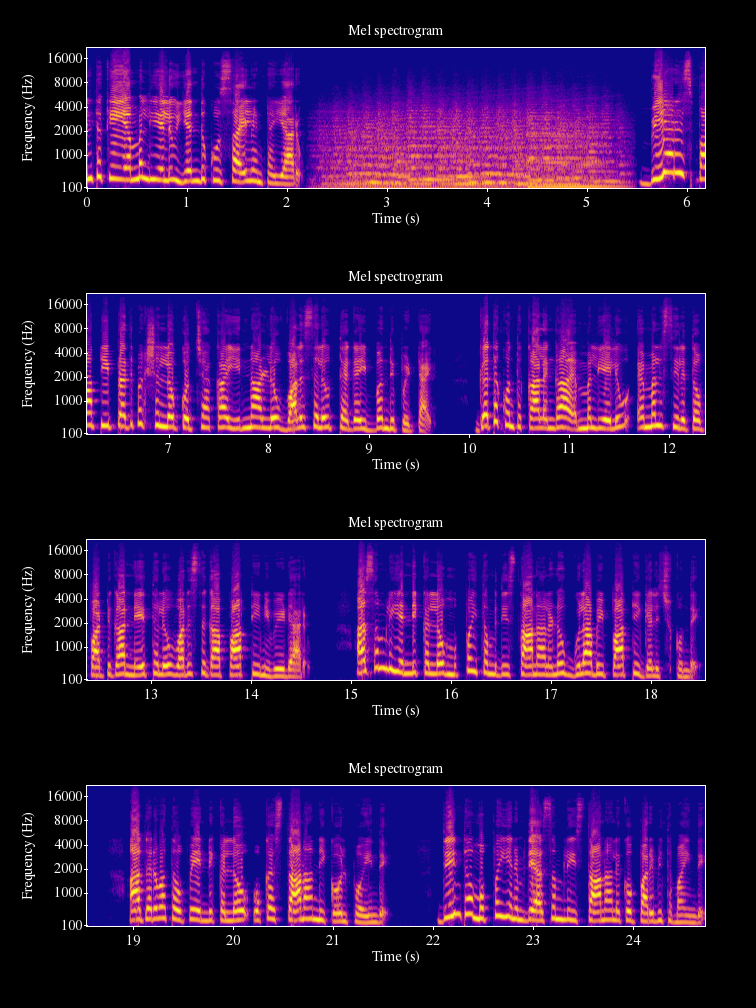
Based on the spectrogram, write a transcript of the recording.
ఇంతకీ ఎమ్మెల్యేలు ఎందుకు సైలెంట్ అయ్యారు? బీఆర్ఎస్ పార్టీ ప్రతిపక్షంలోకొచ్చాక ఇన్నాళ్ళు వలసలు తెగ ఇబ్బంది పెట్టాయి. గత కొంతకాలంగా ఎమ్మెల్యేలు ఎమ్మెల్సీలతో పాటుగా నేతలు వరుసగా పార్టీని వీడారు. అసెంబ్లీ ఎన్నికల్లో ముప్పై తొమ్మిది స్థానాలను గులాబీ పార్టీ గెలుచుకుంది. ఆ తర్వాత ఉప ఎన్నికల్లో ఒక స్థానాన్ని కోల్పోయింది. దీంతో ముప్పై ఎనిమిది అసెంబ్లీ స్థానాలకు పరిమితమైంది.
